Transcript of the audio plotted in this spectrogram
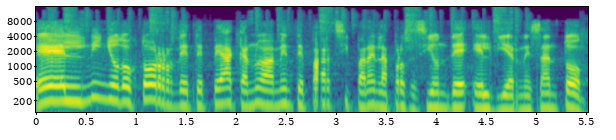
El niño doctor de Tepeaca nuevamente participará en la procesión de el Viernes Santo.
